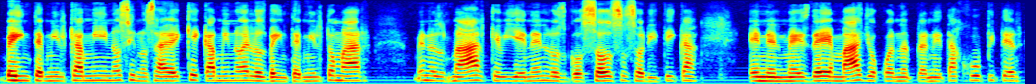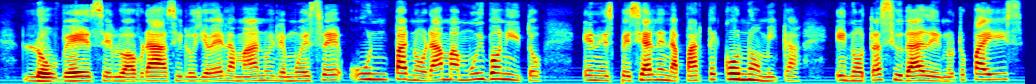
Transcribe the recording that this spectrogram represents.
20 mil caminos y no sabe qué camino de los 20 mil tomar. Menos mal que vienen los gozosos ahorita en el mes de mayo, cuando el planeta Júpiter lo bese, lo abrace y lo lleve de la mano y le muestre un panorama muy bonito, en especial en la parte económica, en otra ciudad, en otro país,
